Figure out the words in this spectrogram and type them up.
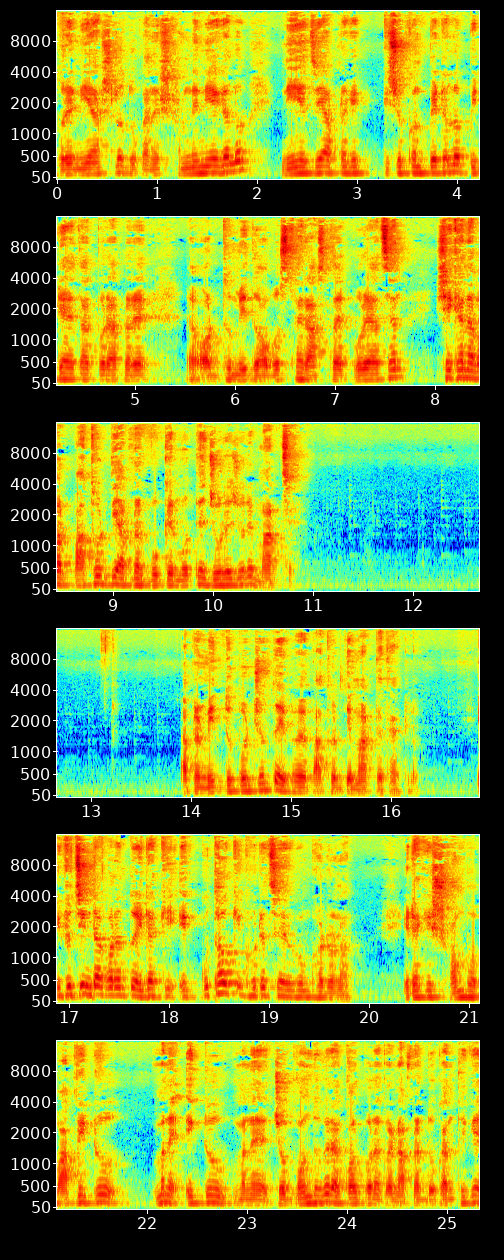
ধরে নিয়ে আসলো, দোকানের সামনে নিয়ে গেল, নিয়ে যে আপনাকে কিছুক্ষণ পেটালো, পিটায় তারপরে আপনারা অর্ধমৃত অবস্থায় রাস্তায় পড়ে আছেন। সেখানে আবার পাথর দিয়ে আপনার বুকের মধ্যে জোরে জোরে মারছে। আপনার মৃত্যু পর্যন্ত এভাবে পাথর দিয়ে মারতে থাকল। একটু চিন্তা করেন তো, এটা কি কোথাও কি ঘটেছে এরকম ঘটনা? এটা কি সম্ভব? আপনি একটু মানে একটু মানে চোখ বন্ধ করে কল্পনা করেন, আপনার দোকান থেকে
